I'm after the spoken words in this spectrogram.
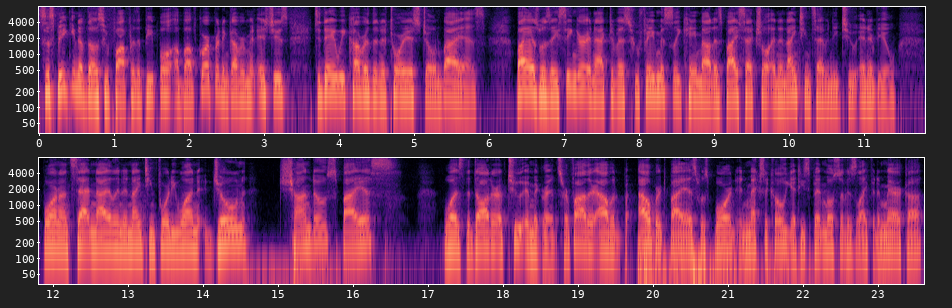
So, speaking of those who fought for the people above corporate and government issues, today we cover the notorious Joan Baez. Baez was a singer and activist who famously came out as bisexual in a 1972 interview. Born on Staten Island in 1941, Joan Chandos Baez was the daughter of two immigrants. Her father, Albert, Albert Baez, was born in Mexico, yet he spent most of his life in America,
